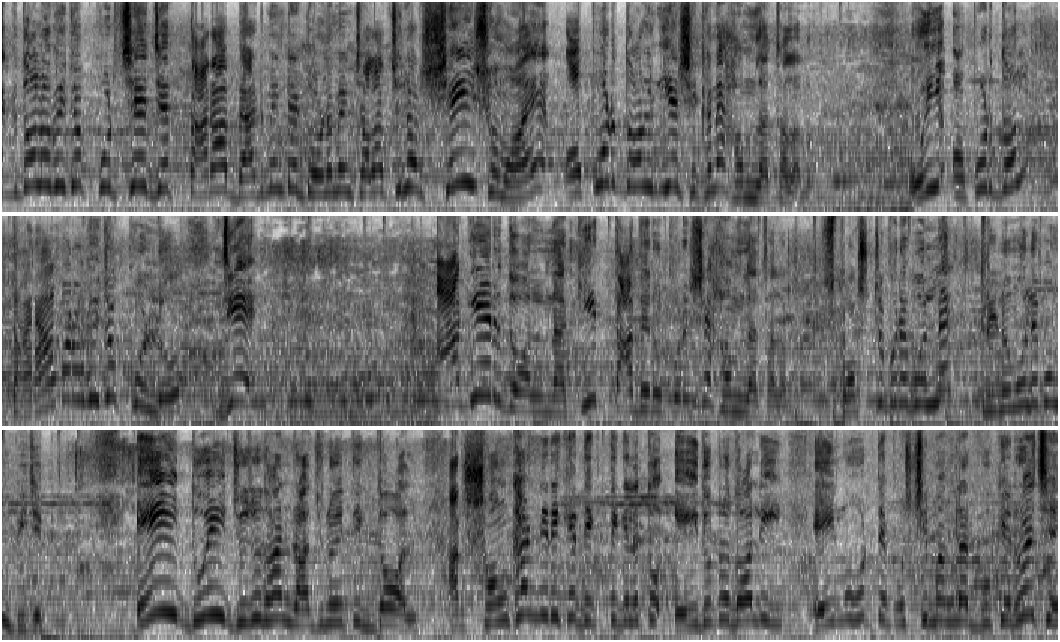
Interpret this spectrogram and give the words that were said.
একদল অভিযোগ করছে যে তারা ব্যাডমিন্টন টুর্নামেন্ট চালাচ্ছিল আর সেই সময় অপর দল গিয়ে সেখানে হামলা চালালো। ওই অপর দল, তারা আবার অভিযোগ করল যে আগের দল নাকি তাদের উপরে সে হামলা চালালো। স্পষ্ট করে বললে তৃণমূল এবং বিজেপি। এই দুই যুযুধান রাজনৈতিক দল আর সংখ্যার নিরিখে দেখতে গেলে তো এই দুটো দলই এই মুহূর্তে পশ্চিমবাংলার বুকে রয়েছে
